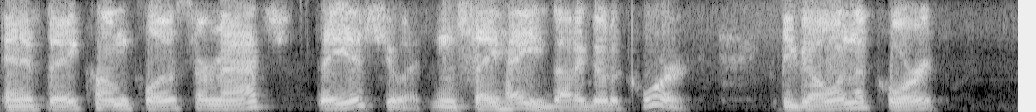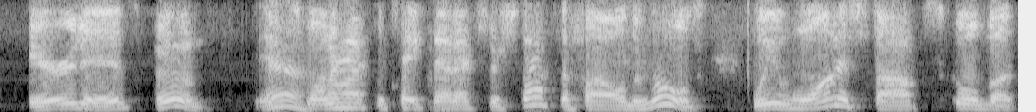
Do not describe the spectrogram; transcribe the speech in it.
and if they come close or match, they issue it and say, "Hey, you got to go to court." You go into court. Here it is. Boom. Yeah. It's going to have to take that extra step to follow the rules. We want to stop school bus.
